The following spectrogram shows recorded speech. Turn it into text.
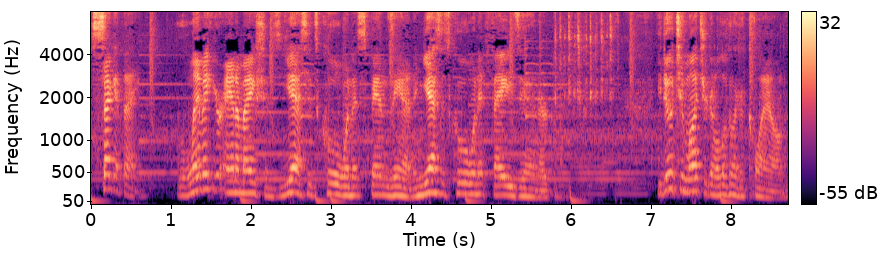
Second thing, limit your animations. Yes, it's cool when it spins in, and yes, it's cool when it fades in, or you do it too much, you're gonna look like a clown.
